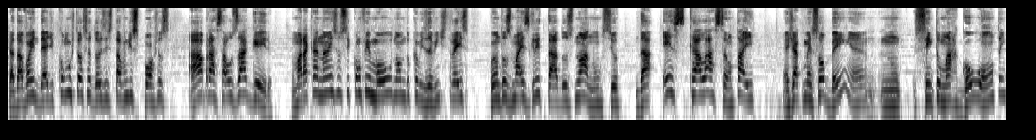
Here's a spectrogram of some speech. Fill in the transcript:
já dava uma ideia de como os torcedores estavam dispostos a abraçar o zagueiro. No Maracanã, isso se confirmou, o nome do camisa 23 foi um dos mais gritados no anúncio da escalação. Tá aí, é, já começou bem, é, no, sem tomar gol ontem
